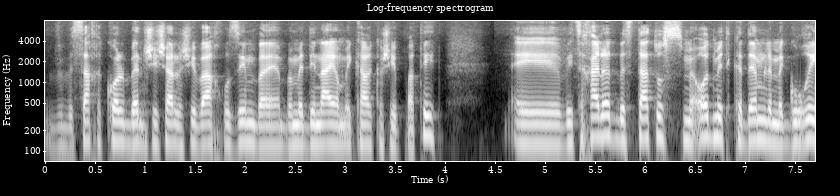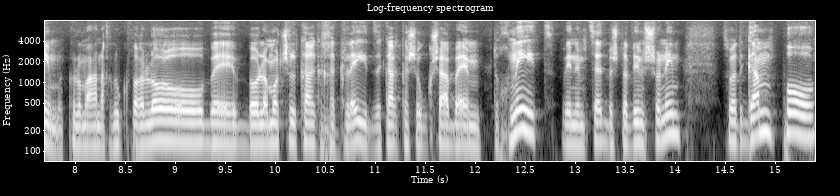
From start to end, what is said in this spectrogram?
ובסך הכל בין 6 ל-7 אחוזים במדינה היום היא קרקע שהיא פרטית. אה, והיא צריכה להיות בסטטוס מאוד מתקדם למגורים, כלומר אנחנו כבר לא בעולמות של קרקע חקלאית, זה קרקע שהוגשה בהם תוכנית והיא נמצאת בשלבים שונים. זאת אומרת גם פה,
